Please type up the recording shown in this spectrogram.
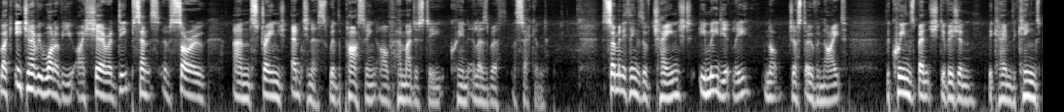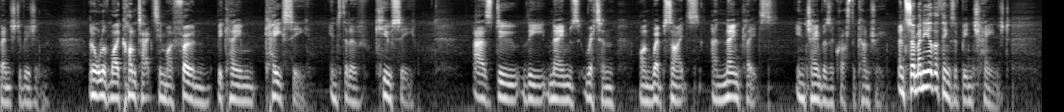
Like each and every one of you, I share a deep sense of sorrow and strange emptiness with the passing of Her Majesty Queen Elizabeth II. So many things have changed immediately, not just overnight. The Queen's Bench Division became the King's Bench Division, and all of my contacts in my phone became KC instead of QC, as do the names written on websites and nameplates in chambers across the country. And so many other things have been changed.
